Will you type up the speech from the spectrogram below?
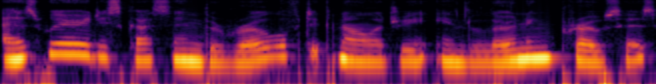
As we are discussing the role of technology in the learning process,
